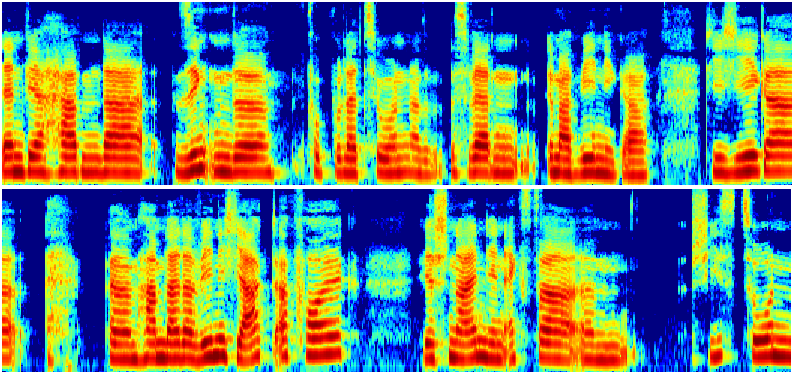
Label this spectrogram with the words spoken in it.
denn wir haben da sinkende Populationen, also es werden immer weniger. Die Jäger äh, haben leider wenig Jagderfolg. Wir schneiden den extra ähm, Schießzonen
